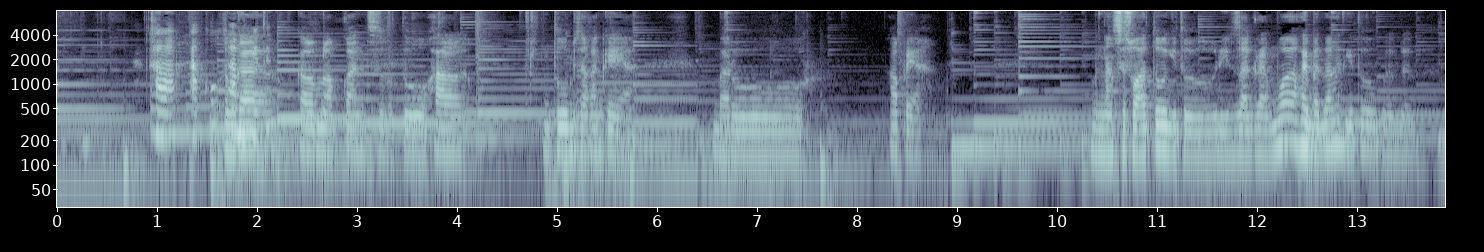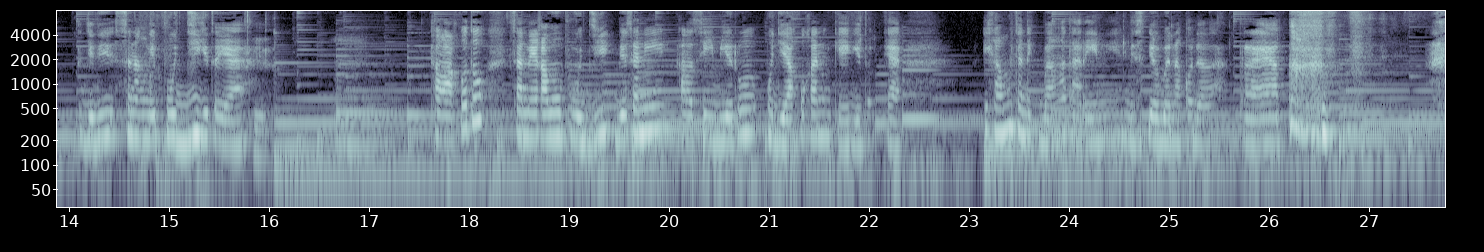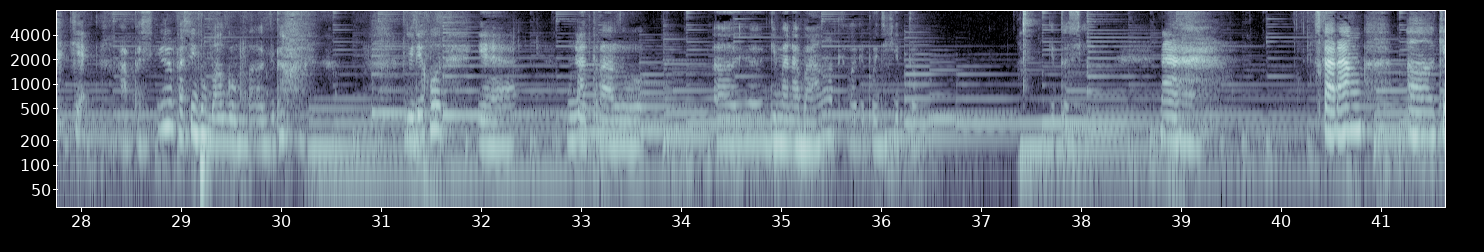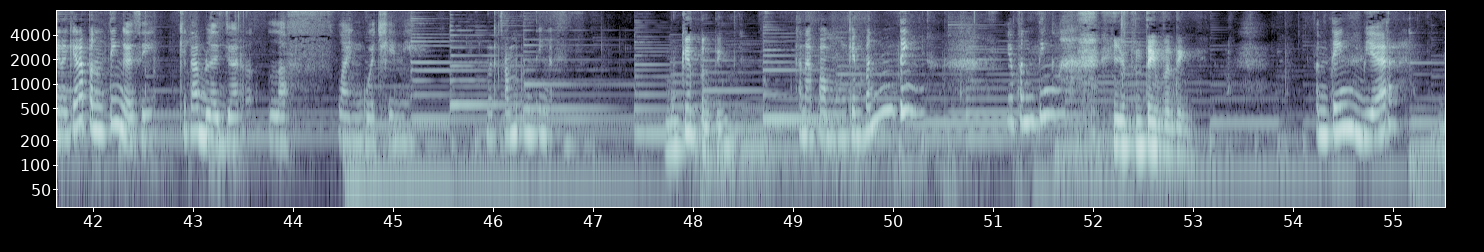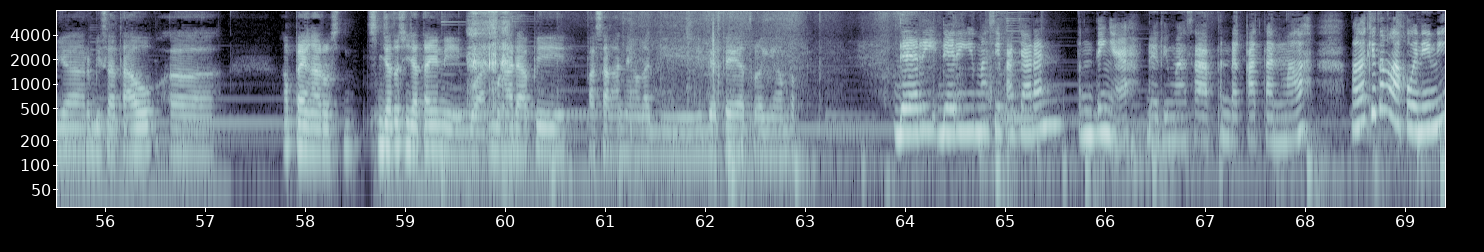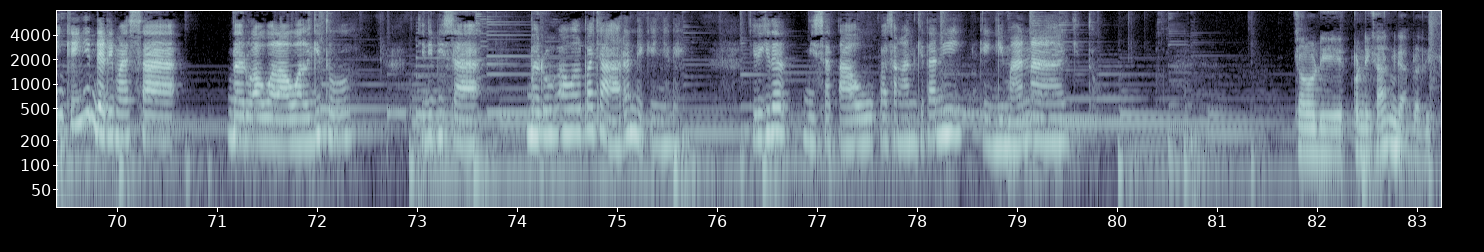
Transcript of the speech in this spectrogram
Kalau aku kamu gitu? kalau melakukan sesuatu hal tertentu misalkan kayak baru apa ya menang sesuatu gitu di Instagram wah hebat banget gitu. Jadi senang dipuji gitu ya? Iya. Kalau aku tuh seandainya kamu puji biasa nih kalau si biru puji aku kan kayak gitu. Kayak ih kamu cantik banget hari ini. Bis jawaban aku adalah red kayak apa sih? Ya, pasti gombal-gombal gitu. Jadi aku ya nggak terlalu eh, gimana banget kalau dipuji gitu. Gitu sih. Nah sekarang eh, kira-kira penting gak sih kita belajar love language ini? Menurut kamu penting gak? Mungkin penting. Kenapa mungkin penting? Ya penting lah. iya penting penting. Penting biar biar bisa tahu eh, apa yang harus senjata senjatanya nih buat menghadapi pasangan yang lagi bete atau lagi ngambek. Dari dari masih pacaran penting ya. Dari masa pendekatan malah. Malah kita ngelakuin ini kayaknya dari masa baru awal-awal gitu. Jadi bisa baru awal pacaran deh kayaknya deh jadi kita bisa tahu pasangan kita nih kayak gimana gitu. Kalau di pernikahan nggak berarti?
